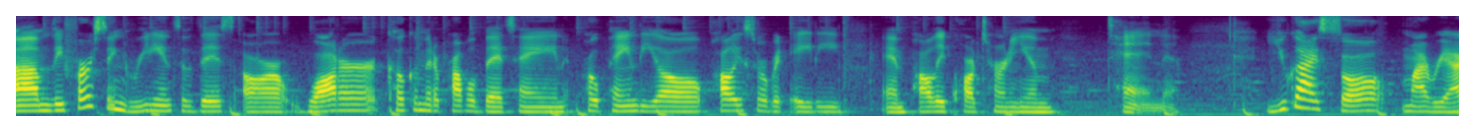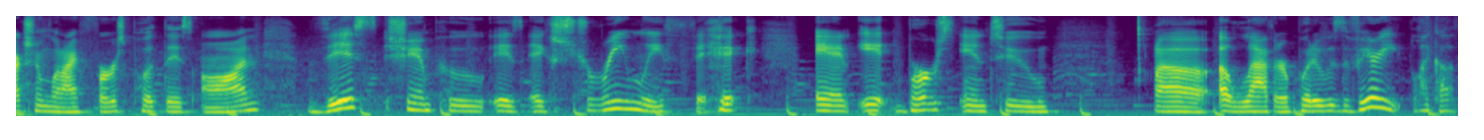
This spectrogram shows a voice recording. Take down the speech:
Um, the first ingredients of this are water, cocamidopropylbetaine, propanediol, polysorbate 80, and polyquaternium 10. You guys saw my reaction when I first put this on. This shampoo is extremely thick and it burst into uh, a lather, but it was very like a,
